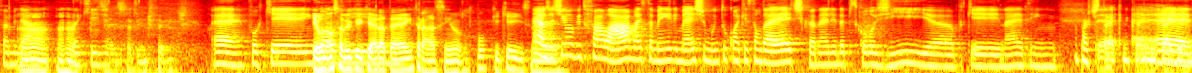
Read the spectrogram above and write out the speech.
familiar ah, uh -huh. daqui de. É, isso é bem diferente. É, porque. Envolve... Eu não sabia o que, que era até entrar, assim. Eu, Pô, o que, que é isso? Né? É, eu já tinha ouvido falar, mas também ele mexe muito com a questão da ética, né? Ali da psicologia, porque, né, tem. A parte é, técnica. É, é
